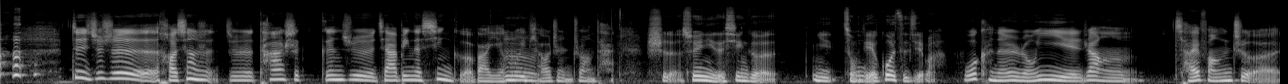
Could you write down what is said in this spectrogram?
对，就是好像是就是他是根据嘉宾的性格吧，也会嗯调整状态。是的。所以你的性格，你总结过自己吗？我可能容易让采访者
